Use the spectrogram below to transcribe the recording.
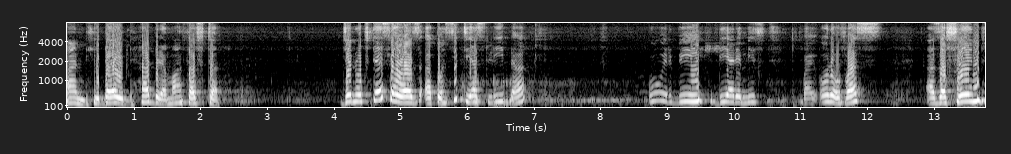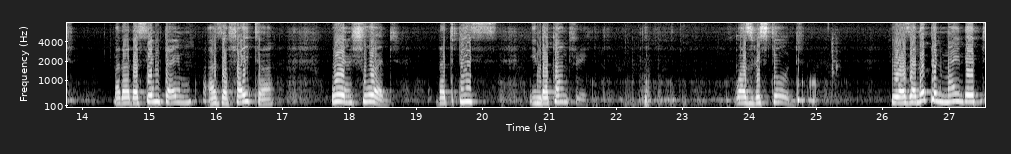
and he died hardly a month after. General Kutesa was a conscientious leader who will be dearly missed by all of us as a friend, but at the same time as a fighter who ensured that peace in the country was restored. He was an open-minded,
